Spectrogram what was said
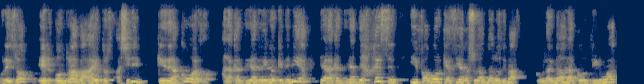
Por eso él honraba a estos ashirim que de acuerdo a la cantidad de dinero que tenía era la cantidad de gesed y favor que hacían ayudando a los demás. Como la hermana continúa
